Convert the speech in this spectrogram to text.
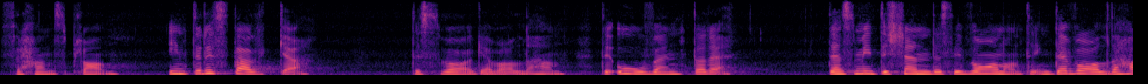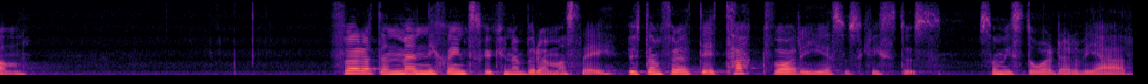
för hans plan. Inte det starka, det svaga valde han. Det oväntade, den som inte kände sig vara någonting, det valde han. För att en människa inte ska kunna berömma sig, utan för att det är tack vare Jesus Kristus som vi står där vi är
